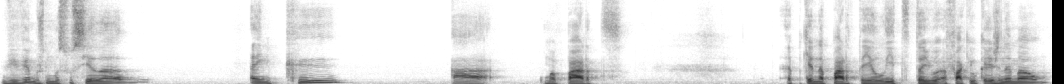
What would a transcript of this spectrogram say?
vivemos numa sociedade em que há uma parte, a pequena parte da elite tem a faca e o queijo na mão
